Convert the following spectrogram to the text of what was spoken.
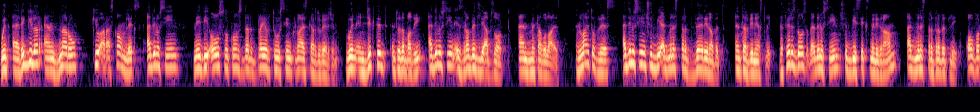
with a regular and narrow QRS complex, adenosine may be also considered prior to synchronized cardioversion. When injected into the body, adenosine is rapidly absorbed and metabolized. In light of this, adenosine should be administered very rapid, intravenously. The first dose of adenosine should be 6 mg, administered rapidly, over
